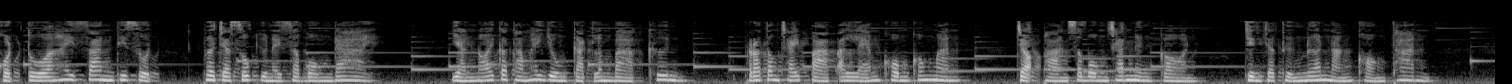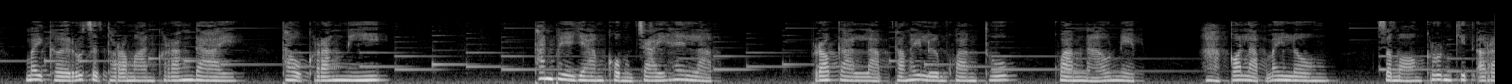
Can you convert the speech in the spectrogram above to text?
ขดตัวให้สั้นที่สุด เพื่อจะซุกอยู่ในสบงได้ อย่างน้อยก็ทำให้ยุงกัดลำบากขึ้น เพราะต้องใช้ปากอันแหลมคมของมัน เจาะผ่านสบงชั้นหนึ่งก่อน จึงจะถึงเนื้อหนังของท่าน ไม่เคยรู้สึกทรมานครั้งใด เท่าครั้งนี้ ท่านพยายามข่มใจให้หลับ เพราะการหลับทำให้ลืมความทุกข์ ความหนาวเหน็บ หากก็หลับไม่ลง สมองครุ่นคิดอะไร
